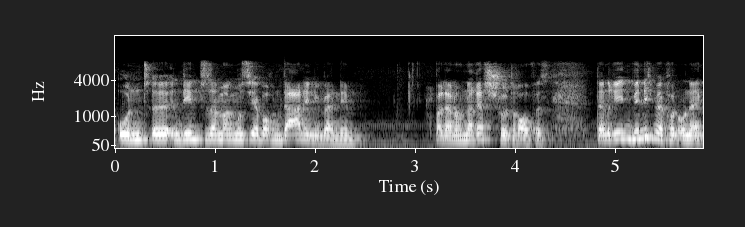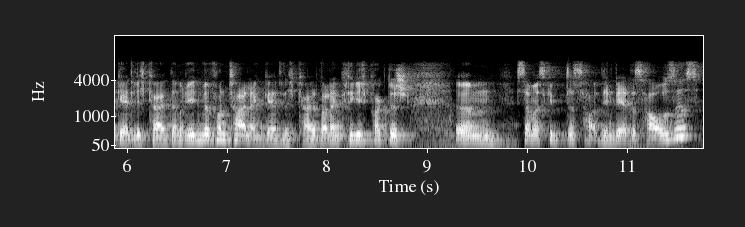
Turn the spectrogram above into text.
und äh, in dem Zusammenhang muss ich aber auch ein Darlehen übernehmen, weil da noch eine Restschuld drauf ist dann reden wir nicht mehr von Unentgeltlichkeit, dann reden wir von Teilentgeltlichkeit, weil dann kriege ich praktisch, ähm, ich sag mal, es gibt das, den Wert des Hauses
